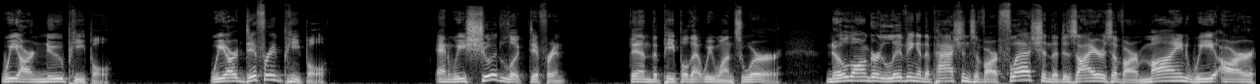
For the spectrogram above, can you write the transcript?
we are new people. We are different people, and we should look different than the people that we once were. No longer living in the passions of our flesh and the desires of our mind, we are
